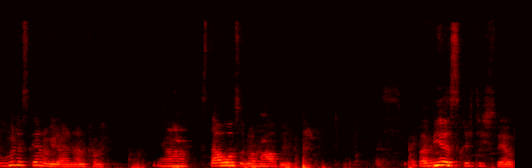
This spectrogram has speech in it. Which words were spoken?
du würdest gerne wieder einen anfangen. ja. Star Wars oder Marvel? Bei mir ist richtig schwer.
